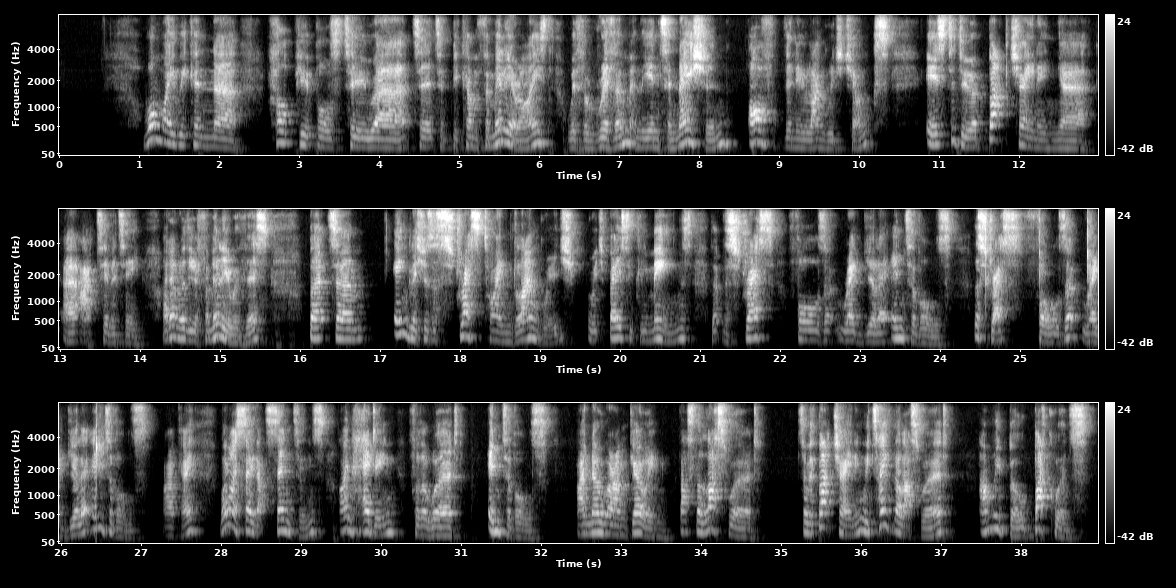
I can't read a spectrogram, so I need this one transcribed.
One way we can uh, help pupils to, uh, to, to become familiarized with the rhythm and the intonation of the new language chunks is to do a back chaining uh, uh, activity. I don't know whether you're familiar with this, but um, English is a stress timed language, which basically means that the stress falls at regular intervals. The stress falls at regular intervals. Okay, when I say that sentence, I'm heading for the word intervals. I know where I'm going. That's the last word. So with back chaining, we take the last word and we build backwards.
